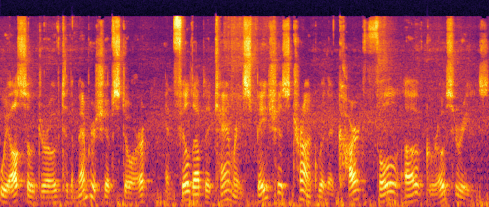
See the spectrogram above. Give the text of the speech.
We also drove to the membership store and filled up the Camry's spacious trunk with a cart full of groceries.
